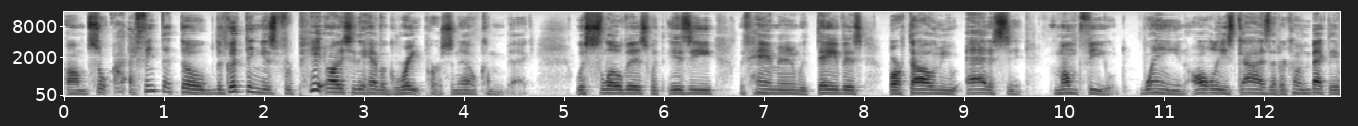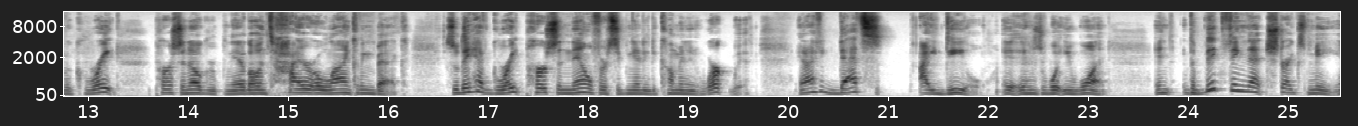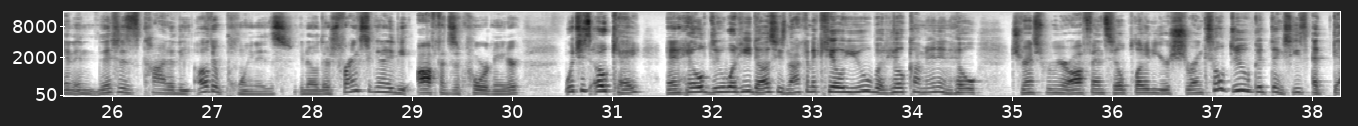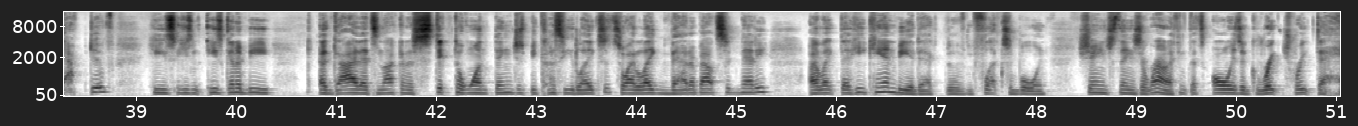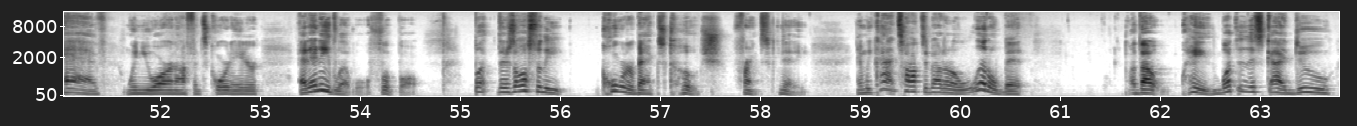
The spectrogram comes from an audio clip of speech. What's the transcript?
Um, so I think that though the good thing is for Pitt, obviously they have a great personnel coming back with Slovis, with Izzy, with Hammond, with Davis, Bartholomew, Addison, Mumpfield, Wayne, all these guys that are coming back. They have a great personnel group, and they have the entire O line coming back. So they have great personnel for Cignetti to come in and work with. And I think that's ideal, is what you want. And the big thing that strikes me, and, and this is kind of the other point, is you know, there's Frank Cignetti, the offensive coordinator, which is okay, and he'll do what he does. He's not going to kill you, but he'll come in and he'll transform your offense. He'll play to your strengths. He'll do good things. He's adaptive. He's he's he's going to be a guy that's not going to stick to one thing just because he likes it. So I like that about Cignetti. I like that he can be adaptive and flexible and change things around. I think that's always a great trait to have when you are an offense coordinator at any level of football. But there's also the quarterback's coach, Frank Cignetti. And we kind of talked about it a little bit about, hey, what did this guy do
